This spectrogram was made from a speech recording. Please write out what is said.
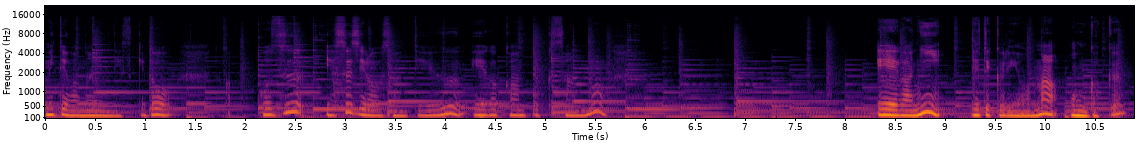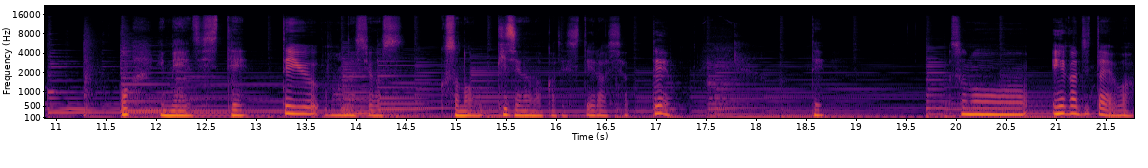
見てはないんですけど小津安二郎さんっていう映画監督さんの映画に出てくるような音楽イメージしてっていうお話をその記事の中でしてらっしゃって。でその映画自体は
